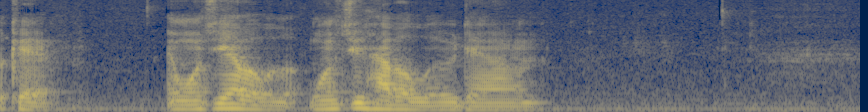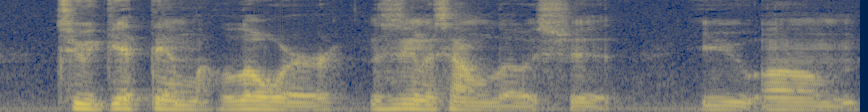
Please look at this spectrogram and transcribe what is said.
Okay. And once you have a once you have a low down, to get them lower, this is gonna sound low as shit. You um.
